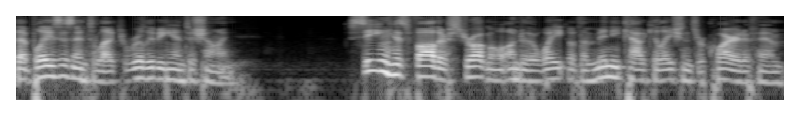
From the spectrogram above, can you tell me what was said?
that Blaise's intellect really began to shine. Seeing his father struggle under the weight of the many calculations required of him,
